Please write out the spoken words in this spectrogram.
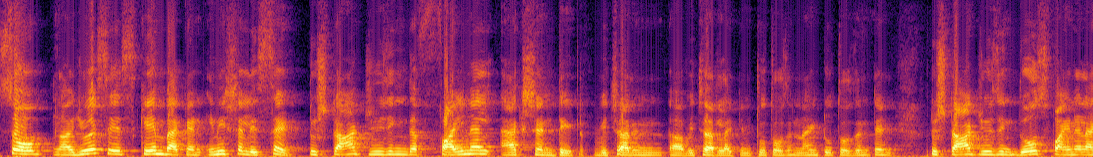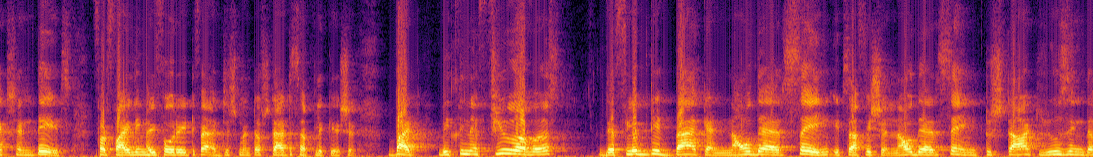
so uh, USCIS came back and initially said to start using the final action date which are in uh, which are like in 2009 2010 to start using those final action dates for filing I-485 adjustment of status application. But within a few hours they flipped it back and now they are saying it's official now they are saying to start using the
